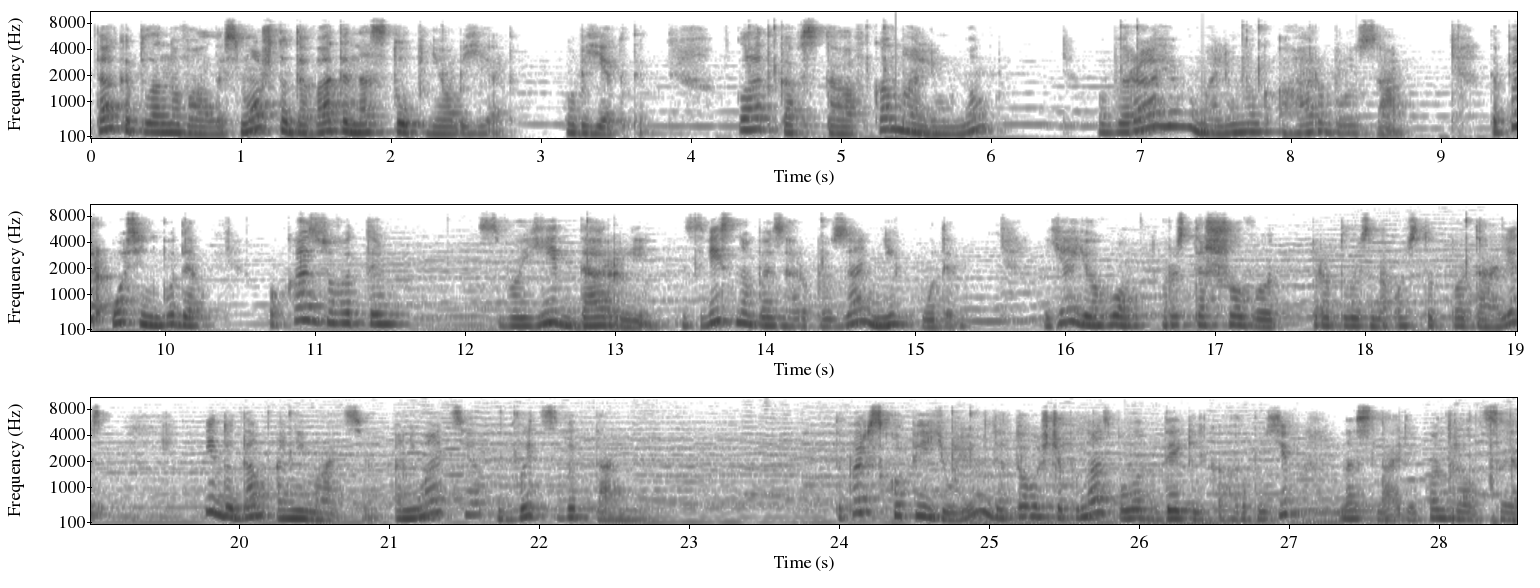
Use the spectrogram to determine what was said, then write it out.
так і планувалось. Можу додавати наступні об'єкти. Вкладка Вставка, малюнок. Обираю малюнок гарбуза. Тепер осінь буде показувати свої дари. Звісно, без гарбуза нікуди. Я його розташовую приблизно ось тут подалі і додам анімацію. Анімація вицвітання. Тепер скопіюю для того, щоб у нас було декілька гарбузів на слайді. Ctrl-C,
